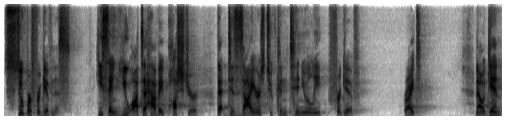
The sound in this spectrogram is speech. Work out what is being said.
super forgiveness. He's saying you ought to have a posture that desires to continually forgive, right? Now, again,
